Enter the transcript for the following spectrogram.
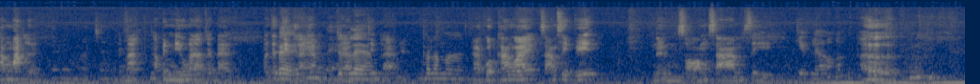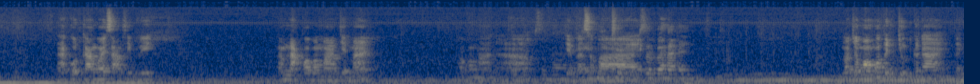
ทั้งมัดเลย เห็นไหมถ้าเป็นนิ้วมันอาจจะแบนมันจะเจ็บแหลมเจ็บแหลม เจ็บแหลมทรมานนะกดค้างไว้ 30 วิหนึ่งสองสามสี่เก็บแล้ว เออนะกดค้างไว้ 30 วิน้ำหนักพอประมาณเจ็บไหมพอประมาณอ่า เจ็บแบบสบายสบาย เราจะมองว่าเป็นจุดก็ได้ แต่จ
